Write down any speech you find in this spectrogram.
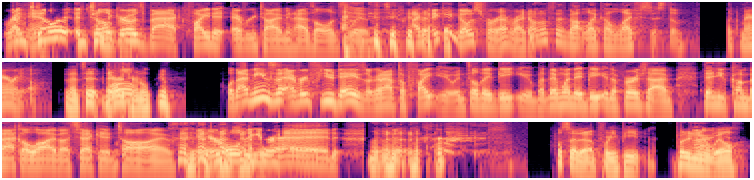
Right. until it until it grows back, fight it every time it has all its limbs. I think it goes forever. I don't know if they've got like a life system like Mario. That's it. They're Well- eternal too. Well, that means that every few days they're gonna have to fight you until they beat you. But then when they beat you the first time, then you come back alive a second time. and you're holding your head. we'll set it up for you, Pete. Put it in All your right. will.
